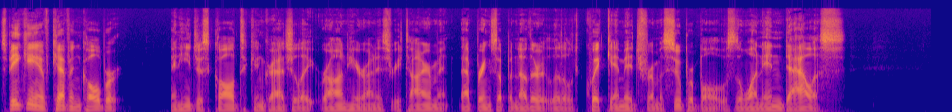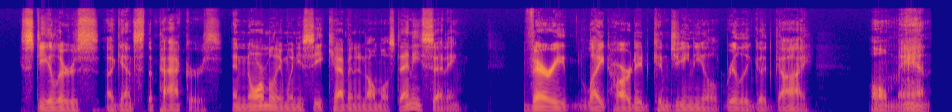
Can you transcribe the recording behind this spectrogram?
Speaking of Kevin Colbert, and he just called to congratulate Ron here on his retirement. That brings up another little quick image from a Super Bowl. It was the one in Dallas. Steelers against the Packers. And normally when you see Kevin in almost any setting, very lighthearted, congenial, really good guy. Oh man,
